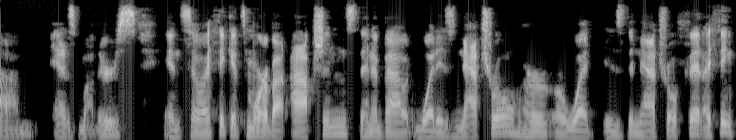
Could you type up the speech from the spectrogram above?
um, as mothers. And so I think it's more about options than about what is natural or, or what is the natural fit. I think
